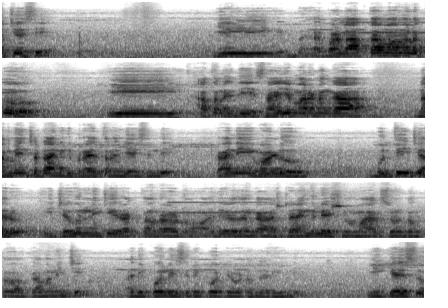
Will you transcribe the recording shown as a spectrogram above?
వచ్చేసి ఈ వాళ్ళ అత్తామామలకు ఈ అతనిది సహజ మరణంగా నమ్మించడానికి ప్రయత్నం చేసింది. కానీ వాళ్ళు గుర్తించారు. ఈ చెవుల నుంచి రక్తం రావడం అదేవిధంగా స్ట్రాంగులేషన్ మార్క్స్ ఉండటంతో గమనించి అది పోలీసు రిపోర్ట్ ఇవ్వడం జరిగింది. ఈ కేసు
